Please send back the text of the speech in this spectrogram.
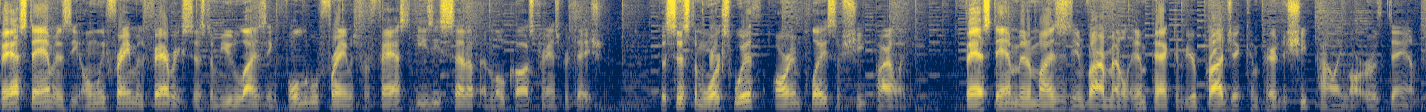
FastDam is the only frame and fabric system utilizing foldable frames for fast, easy setup and low-cost transportation. The system works with or in place of sheet piling. FastDam minimizes the environmental impact of your project compared to sheet piling or earth dams.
